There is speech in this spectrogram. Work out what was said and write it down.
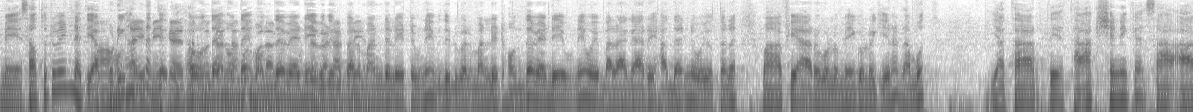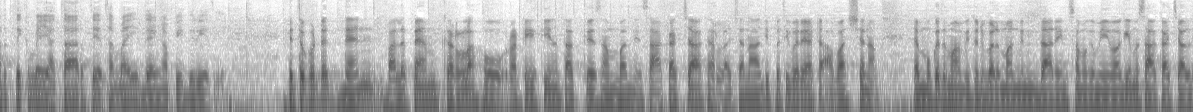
මේ සතුට වෙන්න ඇති අපපුඩි හොඳ හොඳ හොඳ වැඩේ. විදුබල මණ්ඩලට වනේ විදුබල මණ්ඩට හොඳ වැඩේ වනේ ඔය බලාගාරය හදන්න ඔයොත්තන මාෆිය අරගොල මේ ගොල කියලා. නමුත් යථාර්ථය තාක්ෂණික සහ ආර්ථිකම යථාර්ථය තමයි දැන් අපි ඉදිරිය තිය. එතකොට දැන් බලපෑම් කරලා හෝ රටේ තියන තත්වය සම්බන්ධය සාකච්ඡා කරලා ජනාධිපතිවරයට අවශ්‍යනම් මොකදම විදුරි බල මන්ඩ ධාරෙන් සමඟ මේ වගේම සාකච්ඡාල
